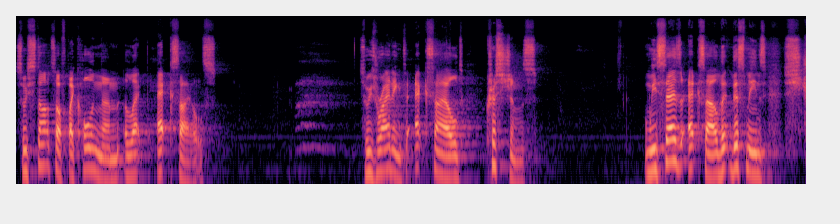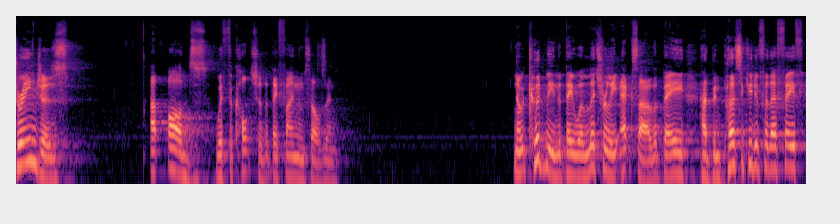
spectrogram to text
So he starts off by calling them elect exiles. So he's writing to exiled Christians. When he says exile, this means strangers at odds with the culture that they find themselves in. Now, it could mean that they were literally exiled, that they had been persecuted for their faith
